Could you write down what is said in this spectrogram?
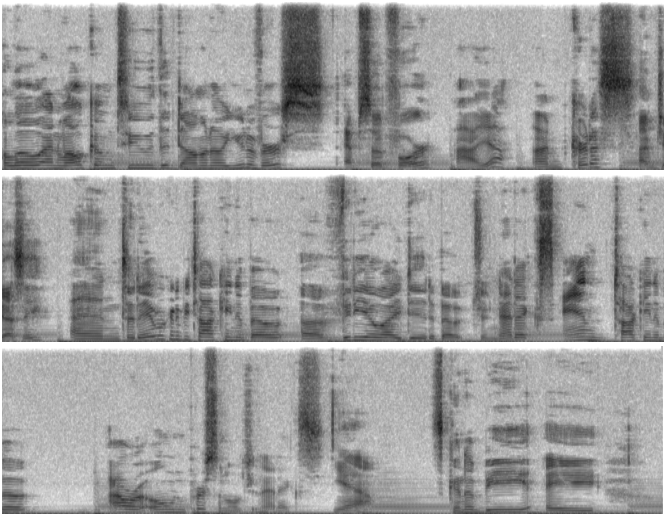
Hello and welcome to the Domino Universe. Episode 4. Ah, yeah, I'm Curtis, I'm Jesse. and today we're going to be talking about a video I did about genetics and talking about our own personal genetics. Yeah. It's going to be a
